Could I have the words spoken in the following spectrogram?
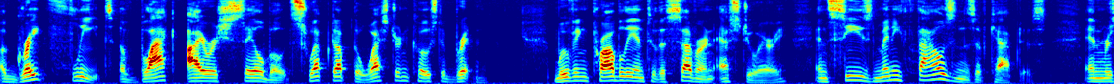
a great fleet of black Irish sailboats swept up the western coast of Britain, moving probably into the Severn estuary, and seized many thousands of captives, and re-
